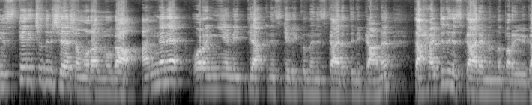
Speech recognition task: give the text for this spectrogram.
നിസ്കരിച്ചതിന് ശേഷം ഉറങ്ങുക. അങ്ങനെ ഉറങ്ങി എണീറ്റ നിസ്കരിക്കുന്ന നിസ്കാരത്തിനേക്കാണ് തഹജുദ് നിസ്കാരം എന്ന് പറയുക.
